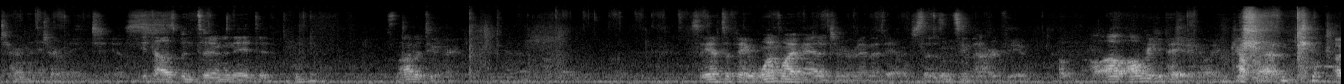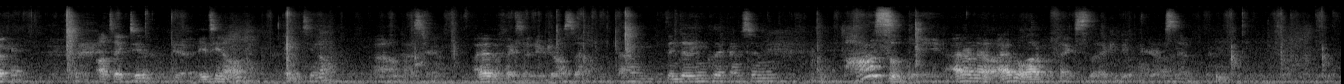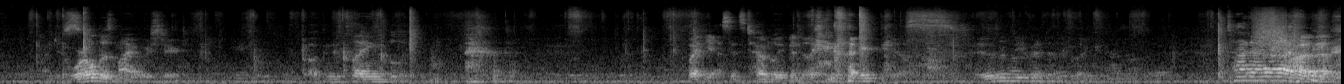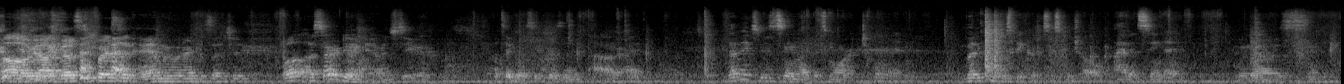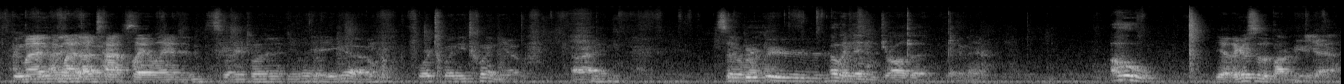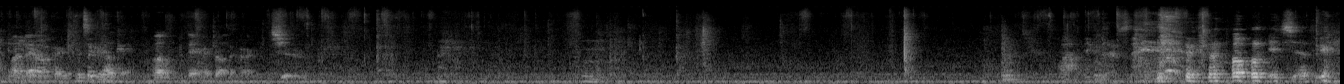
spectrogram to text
Terminate. terminate. Yes. It has been terminated. It's not a tuner. So you have to pay one white mana to remain that damage. So that doesn't seem that hard for you. I'll, I'll, I'll make you pay it anyway. Count that. Okay. I'll take two. yeah, 18 all? 18 all. Uh, I'll pass turn. I have effects on your draw style. Um, Vendilion Clique, I'm assuming? Possibly. I don't know. I have a lot of effects that I can do with your draw style. I'm The world is my oyster. Welcome to playing blue. But yes, it's totally Vendilion Clique. yes. It is indeed Vendilion Ta-da! oh god, Ghostly Prison and Luminarch Ascension. Well, I started doing damage to you. I'll take Ghostly Prison. Alright. That makes me seem like it's more twin. But it could just be Grixis control. I haven't seen it. Who knows? I might, I might untap, play a land, and swing twin it. You know? There you go. 420 twin, yo. Alright. So, Grr, uh, grr. oh, and then draw the, wait a minute. Oh! Yeah, that goes to the bottom of your Yeah, deck. my and bad. draw. It's okay. Okay, well, there, I draw the card. Sure. Wow, maybe that's. Holy shit.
